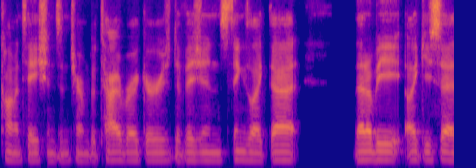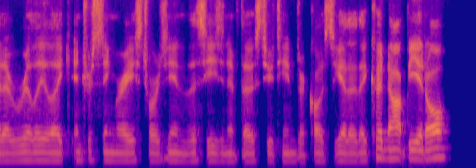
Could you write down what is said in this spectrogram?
connotations in terms of tiebreakers, divisions, things like that. That'll be, like you said, a really like interesting race towards the end of the season if those two teams are close together. They could not be at all.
